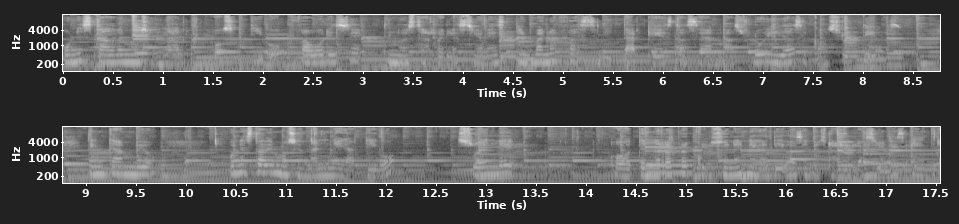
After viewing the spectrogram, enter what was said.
Un estado emocional positivo favorece nuestras relaciones y van a facilitar que éstas sean más fluidas y constructivas. En cambio, Un estado emocional negativo suele o tener repercusiones negativas en nuestras relaciones e interacciones.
